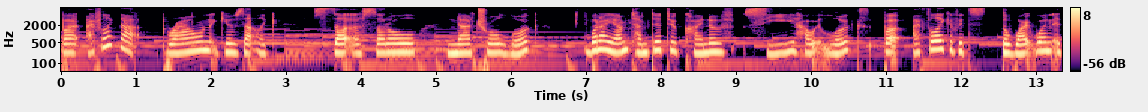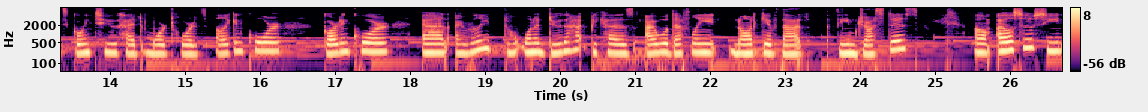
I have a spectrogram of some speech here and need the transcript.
but I feel like that brown gives that like su- a subtle natural look. But I am tempted to kind of see how it looks, but I feel like if it's the white one, it's going to head more towards elegant core, garden core, and I really don't want to do that because I will definitely not give that theme justice. Um, I also seen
